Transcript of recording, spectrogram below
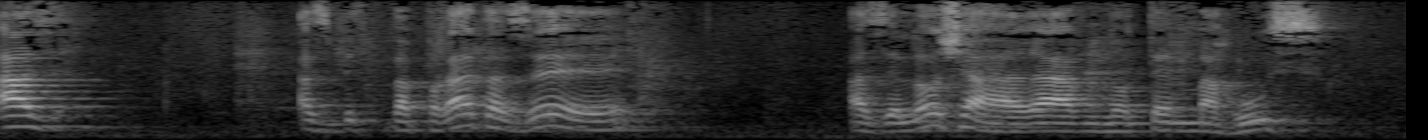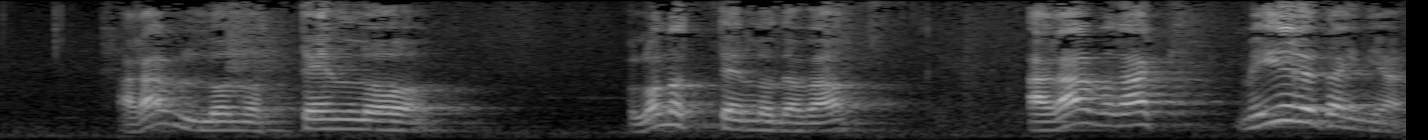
אז, אז בפרט הזה, אז זה לא שהרב נותן מהוס, הרב לא נותן לו, הוא לא נותן לו דבר, הרב רק מאיר את העניין.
